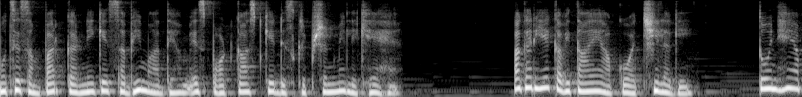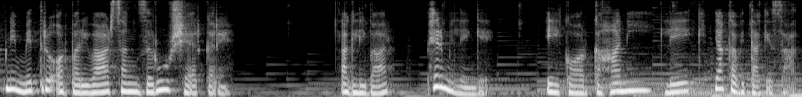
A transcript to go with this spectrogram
मुझसे संपर्क करने के सभी माध्यम इस पॉडकास्ट के डिस्क्रिप्शन में लिखे हैं। अगर ये कविताएँ आपको अच्छी लगी तो इन्हें अपने मित्र और परिवार संग ज़रूर शेयर करें। अगली बार फिर मिलेंगे। एक और कहानी लेख या कविता के साथ।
